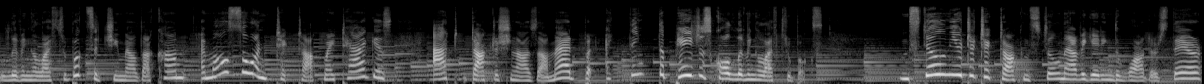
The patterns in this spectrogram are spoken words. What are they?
livingalifethroughbooks at gmail.com. I'm also on TikTok. My tag is at Dr. Shahnaz Ahmed, but I think the page is called Living a Life Through Books. I'm still new to TikTok and still navigating the waters there.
